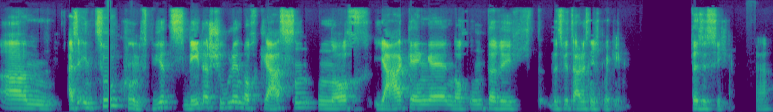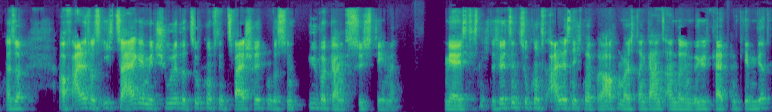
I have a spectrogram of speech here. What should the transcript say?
Ähm, also in Zukunft wird es weder Schule noch Klassen noch Jahrgänge noch Unterricht, das wird es alles nicht mehr geben. Das ist sicher. Ja. Also auch alles, was ich zeige mit Schule der Zukunft in zwei Schritten, das sind Übergangssysteme. Mehr ist das nicht. Das wird es in Zukunft alles nicht mehr brauchen, weil es dann ganz andere Möglichkeiten geben wird.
